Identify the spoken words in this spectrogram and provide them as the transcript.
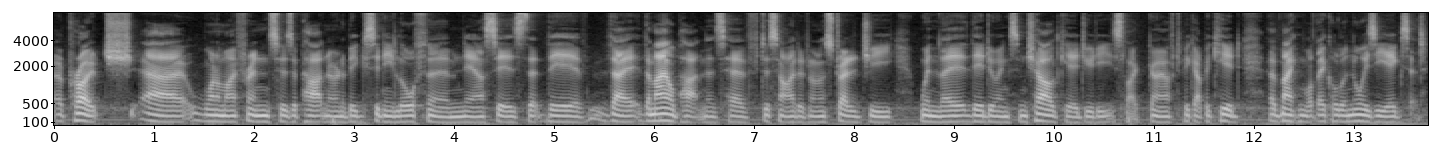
approach. Uh, one of my friends, who's a partner in a big Sydney law firm, now says that they the male partners have decided on a strategy when they they're doing some childcare duties, like going off to pick up a kid, of making what they call a noisy exit.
